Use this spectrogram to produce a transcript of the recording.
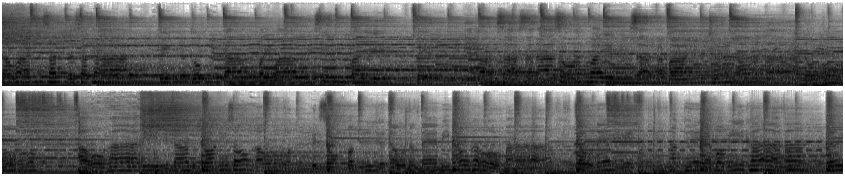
สวรรค์สัตว์สถานทิ้งทุกอย่างปล่อยวางสิ้นไปเป็นนิทานศาสนาสอนไว้สักบัญชา สิเก้าถึงตอนที่สองเอาเป็นทรงบ่คือเก่าตั้งแต่มีเขาเข้ามา เจ้าแนมเห็นหักแท้บ่มีค่าเลย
